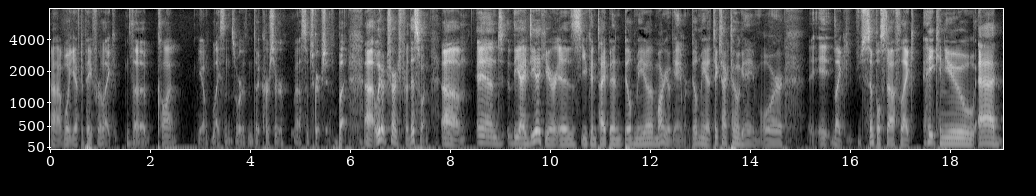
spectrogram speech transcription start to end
Uh, well, you have to pay for like the Claude you know license or the cursor uh, subscription. But uh, we don't charge for this one. Um, and the idea here is you can type in build me a mario game or build me a tic-tac-toe game or it, like simple stuff like hey can you add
